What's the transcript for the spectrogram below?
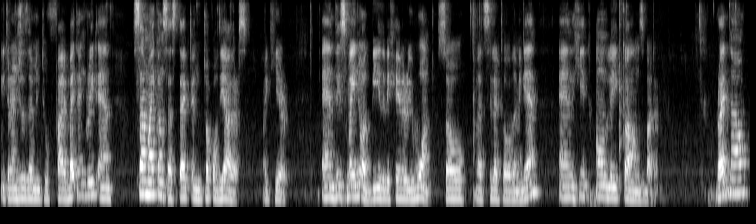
it arranges them into 5 by 10 grid and some icons are stacked on top of the others like here. And this may not be the behavior you want. So let's select all of them again and hit only columns button. Right now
